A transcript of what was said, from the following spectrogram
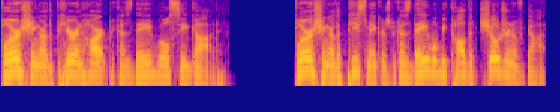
Flourishing are the pure in heart because they will see God. Flourishing are the peacemakers because they will be called the children of God.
